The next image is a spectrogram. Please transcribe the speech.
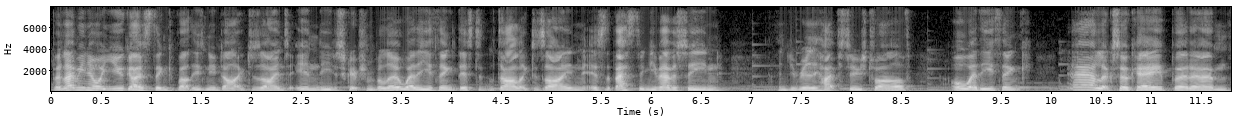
But let me know what you guys think about these new Dalek designs in the description below. Whether you think this Dalek design is the best thing you've ever seen and you're really hyped for Series 12, or whether you think, eh, it looks okay, but um,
